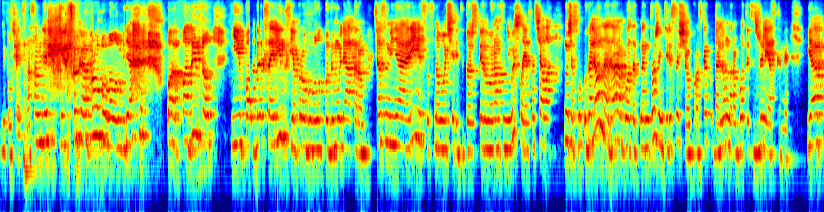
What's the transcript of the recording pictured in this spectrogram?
не получается. На самом деле, сколько я пробовала, у меня под Intel и под Xilinx я пробовала под эмулятором. Сейчас у меня Renesas на очереди тоже с первого раза не вышло. Я сначала, ну, сейчас удаленная, да, работа, это, наверное, тоже интересующий вопрос, как удаленно работать с железками. Я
